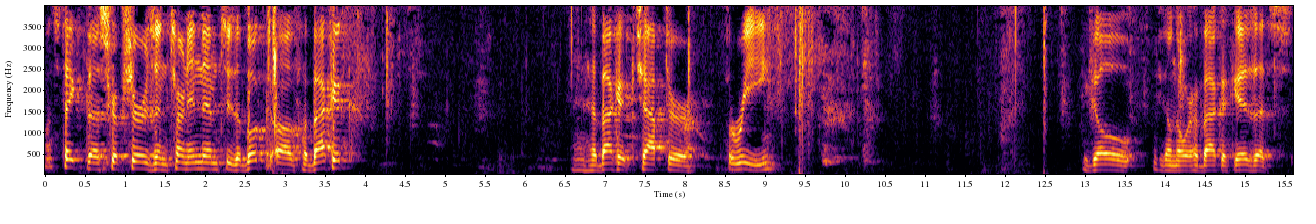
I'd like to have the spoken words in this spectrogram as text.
Let's take the scriptures and turn in them to the book of Habakkuk. Habakkuk chapter 3. You go, if you don't know where Habakkuk is, that's,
